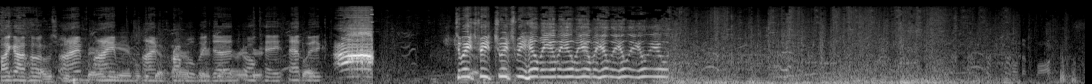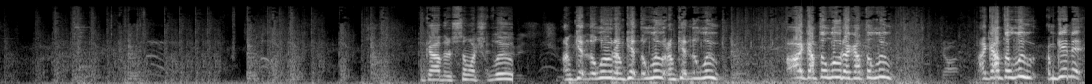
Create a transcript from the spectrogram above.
I got hooked. I'm I'm I'm probably dead. generator, Okay, but- epic. Ah! 2 HP, 2 HP, heal me, heal me, heal me, heal me, heal me, heal me, heal me, heal me. God, there's so much loot. I'm getting the loot, I'm getting the loot, I'm getting the loot. Oh, I got the loot, I got the loot. I got the loot, I'm getting it.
